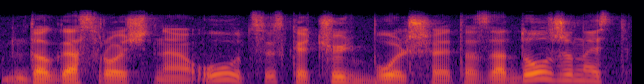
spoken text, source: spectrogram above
долгосрочная, у Cisco чуть больше эта задолженность.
